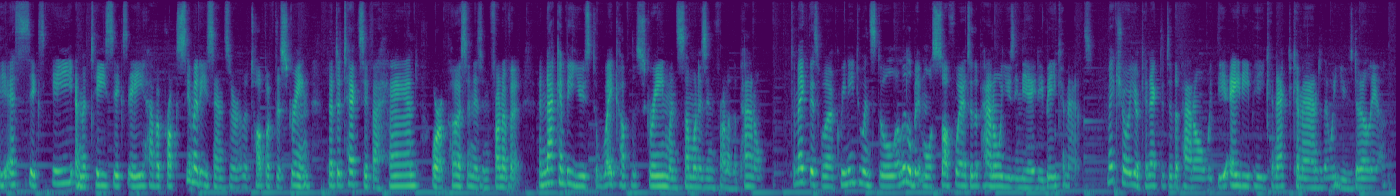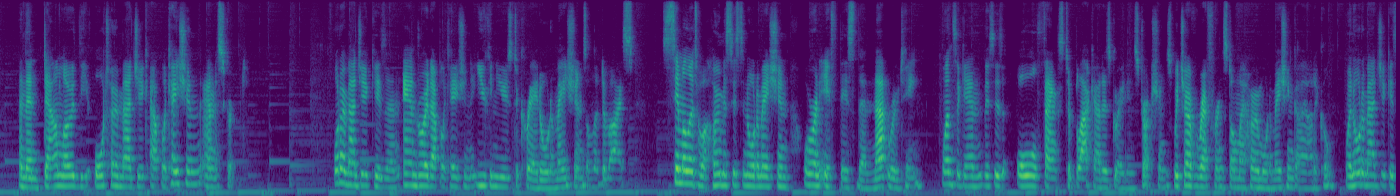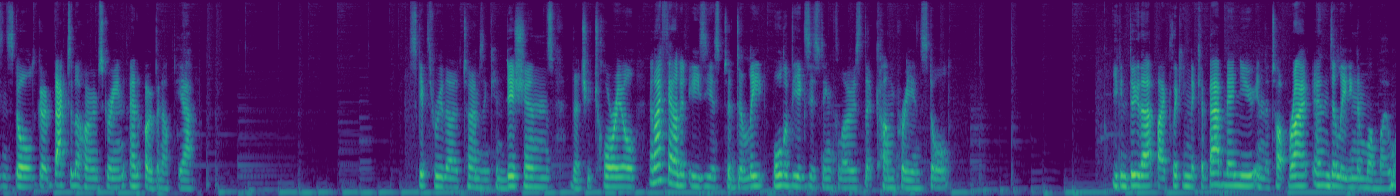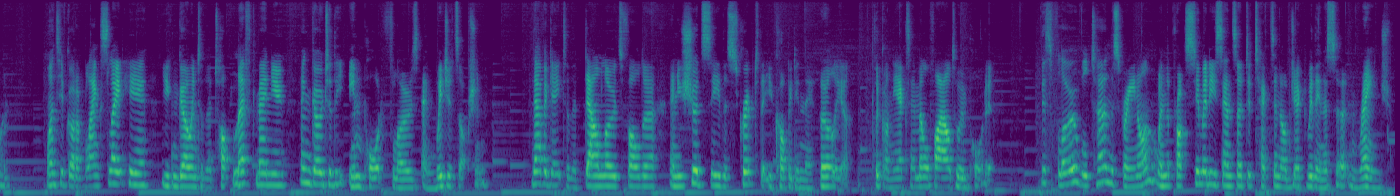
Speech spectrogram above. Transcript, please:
The S6E and the T6E have a proximity sensor at the top of the screen that detects if a hand or a person is in front of it, and that can be used to wake up the screen when someone is in front of the panel. To make this work, we need to install a little bit more software to the panel using the ADB commands. Make sure you're connected to the panel with the ADB connect command that we used earlier, and then download the AutoMagic application and a script. AutoMagic is an Android application that you can use to create automations on the device, similar to a Home Assistant automation or an if this then that routine. Once again, this is all thanks to Blakadder's great instructions, which I've referenced on my Home Automation Guy article. When AutoMagic is installed, go back to the home screen and open up the app. skip through the terms and conditions, the tutorial, and I found it easiest to delete all of the existing flows that come pre-installed. You can do that by clicking the kebab menu in the top right and deleting them one by one. Once you've got a blank slate here, you can go into the top left menu and go to the Import Flows and Widgets option. Navigate to the Downloads folder and you should see the script that you copied in there earlier. Click on the XML file to import it. This flow will turn the screen on when the proximity sensor detects an object within a certain range.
